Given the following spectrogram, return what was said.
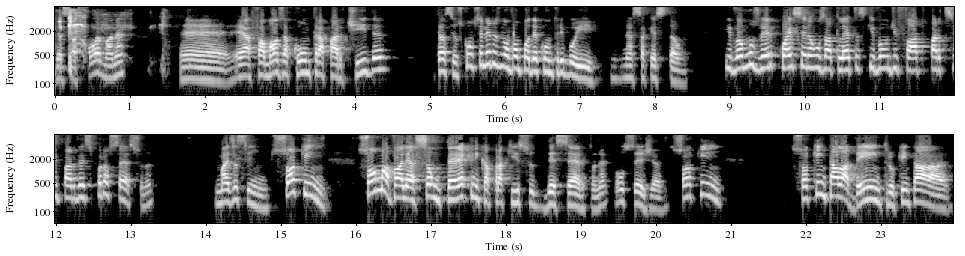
dessa forma, né? É, é a famosa contrapartida. Então, assim, os conselheiros não vão poder contribuir nessa questão e vamos ver quais serão os atletas que vão de fato participar desse processo, né? Mas assim, só quem só uma avaliação técnica para que isso dê certo, né? Ou seja, só quem só quem está lá dentro, quem tá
